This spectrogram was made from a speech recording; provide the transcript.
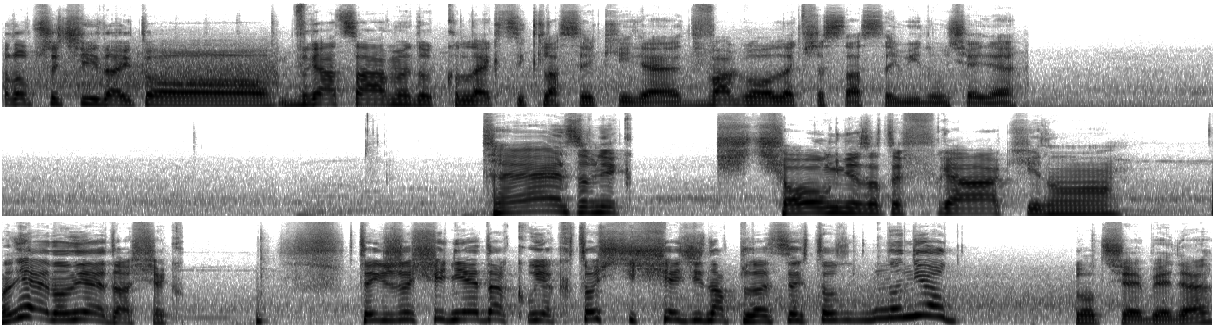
do przecinaj to wracamy do kolekcji klasyki, nie? Dwa gole w 16 minucie, nie? Ten, co mnie ściągnie za te fraki, no. No nie, no nie da się. W się nie da, jak ktoś ci siedzi na plecach, to no nie od, od siebie, nie?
